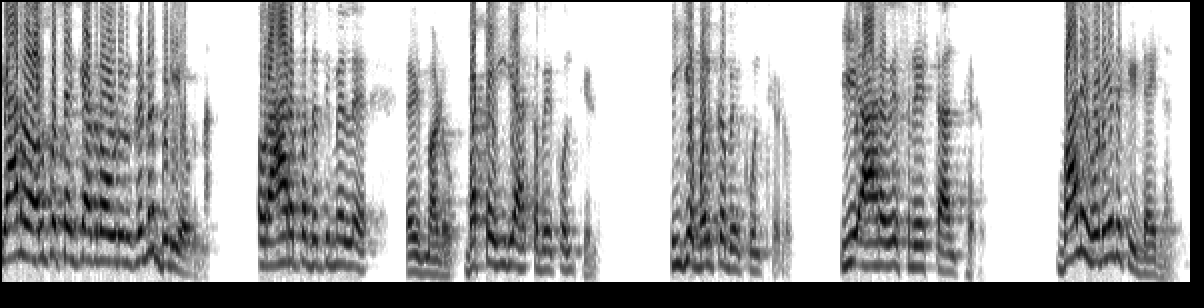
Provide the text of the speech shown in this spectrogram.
ಯಾರು ಅಲ್ಪಸಂಖ್ಯಾತರು ಅವ್ರು ಇರ್ಕೊಂಡ್ರೆ ಬಿಡಿ ಅವ್ರನ್ನ. ಅವ್ರ ಆಹಾರ ಪದ್ಧತಿ ಮೇಲೆ ಇದು ಮಾಡು. ಬಟ್ಟೆ ಹಿಂಗೆ ಹಾಕಬೇಕು ಅಂತ ಹೇಳು. ಹಿಂಗೆ ಮಲ್ಕೋಬೇಕು ಅಂತ ಹೇಳು. ಈ ಆಹಾರವೇ ಶ್ರೇಷ್ಠ ಅಂತ ಹೇಳು. ಬಾಳೆ ಹೊಡೆಯೋದಕ್ಕೆ ಈ ಡೈಲಾಗ್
